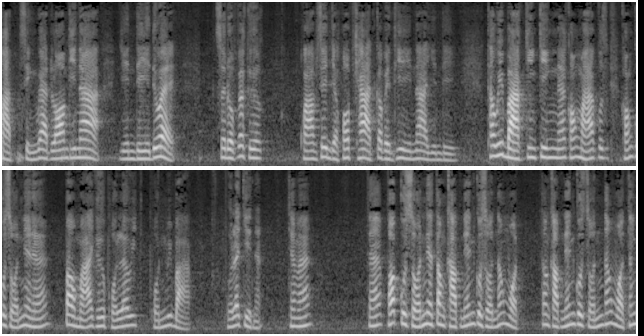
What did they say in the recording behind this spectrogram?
ผัสสิ่งแวดล้อมที่น่ายินดีด้วย สรุปก็คือความสิ้นจากภพชาติก็เป็นที่น่ายินดี ถ้าวิบากจริงๆนะของมหาของกุศลเนี่ยนะเป้าหมายคือผลและผลวิบาก ผลละจิตนะใช่ไหมนะเพราะกุศลเนี่ยต้องขับเน้นกุศลทั้งหมด ต้องขับเน้นกุศลทั้งหมดทั้ง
